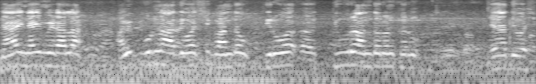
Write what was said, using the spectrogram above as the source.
न्याय नाही मिळाला आम्ही पूर्ण आदिवासी बांधव तीव्र तीव्र आंदोलन करू. जय आदिवासी.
